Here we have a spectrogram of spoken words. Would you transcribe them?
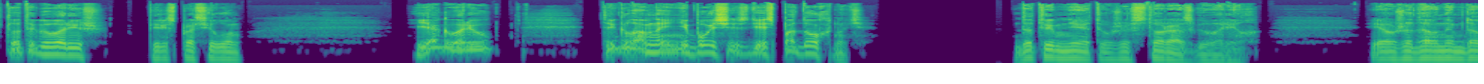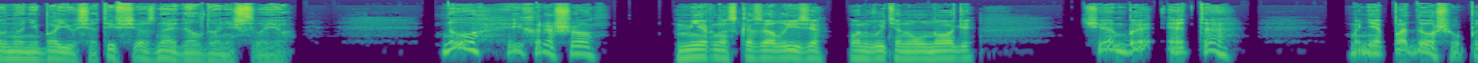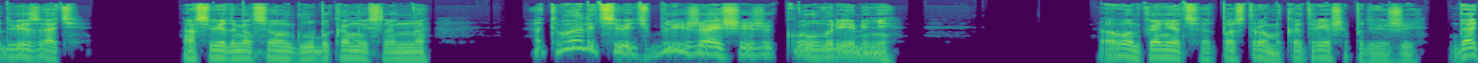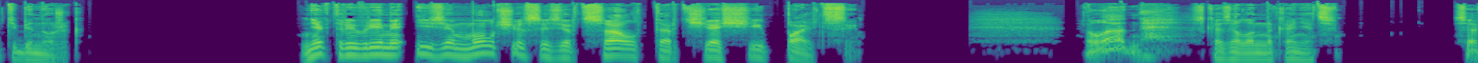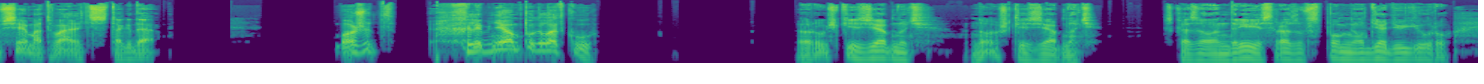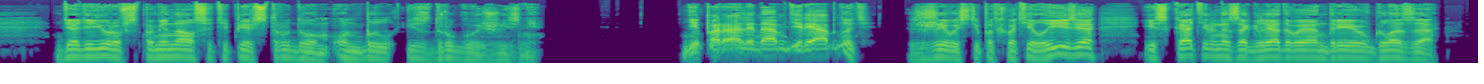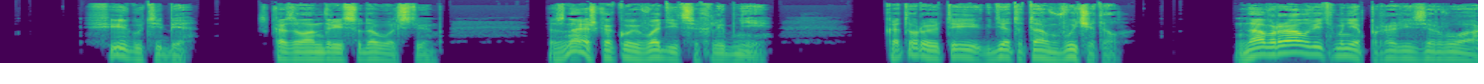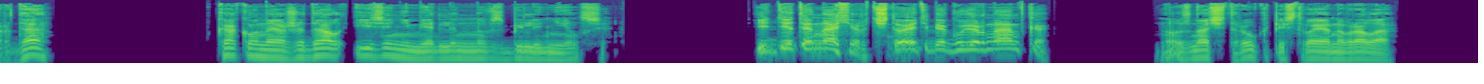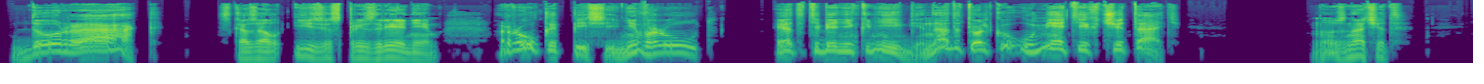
Что ты говоришь? — переспросил он. — Я говорю, ты, главное, не бойся здесь подохнуть. — Да ты мне это уже сто раз говорил. Я уже давным-давно не боюсь, а ты все, знай, долдонишь свое. — Ну, и хорошо, — мирно сказал Изя. Он вытянул ноги. — Чем бы это мне подошву подвязать? — осведомился он глубокомысленно. — Отвалится ведь в ближайший же кол времени. — А вон конец от построма к отреши подвяжи. Дать тебе ножик. Некоторое время Изя молча созерцал торчащие пальцы. — Ладно, — сказал он наконец. — Совсем отвалится тогда. Может, хлебнем по глотку? — Ручки зябнуть, ножки зябнуть, — сказал Андрей и сразу вспомнил дядю Юру. Дядя Юра вспоминался теперь с трудом, он был из другой жизни. — Не пора ли нам дерябнуть? — с живостью подхватил Изя, искательно заглядывая Андрею в глаза. — Фигу тебе, — сказал Андрей с удовольствием. — Знаешь, какой водицы хлебни, которую ты где-то там вычитал? Наврал ведь мне про резервуар, да? Как он и ожидал, Изя немедленно взбеленился. — Иди ты нахер, что я тебе гувернантка? — Ну, значит, рукопись твоя наврала. — Дурак! — сказал Изя с презрением. — Рукописи не врут. Это тебе не книги, надо только уметь их читать. — Ну, значит,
